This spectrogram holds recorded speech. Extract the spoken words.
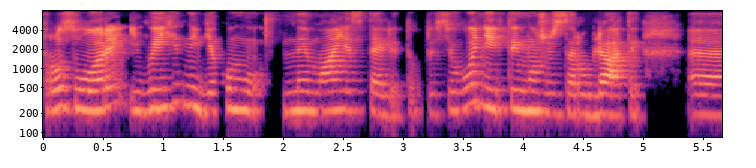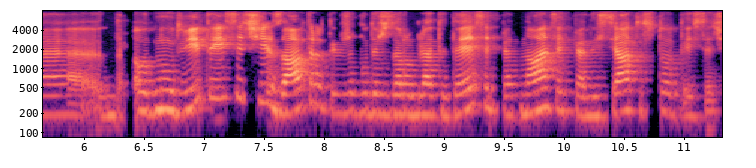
прозорий і вигідний, в якому немає стелі. Тобто сьогодні ти можеш заробляти е, одну-дві тисячі, завтра ти вже будеш заробляти 10, 15, 50, 100 тисяч.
